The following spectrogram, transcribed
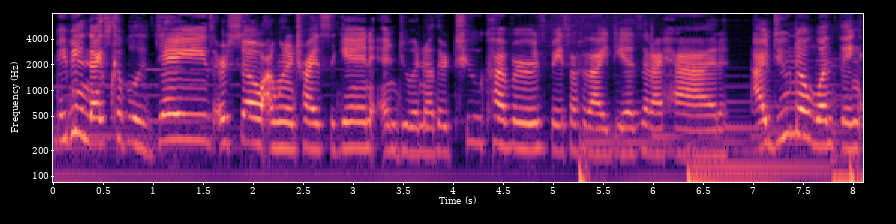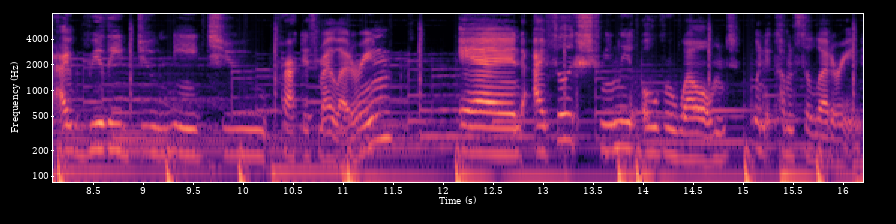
maybe in the next couple of days or so I want to try this again and do another two covers based off of the ideas that I had. I do know one thing I really do need to practice my lettering and I feel extremely overwhelmed when it comes to lettering.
